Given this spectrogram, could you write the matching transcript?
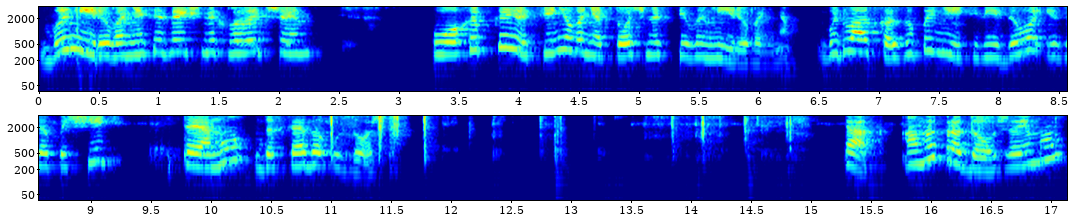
вимірювання фізичних величин. Похибки і оцінювання точності вимірювання. Будь ласка, зупиніть відео і запишіть тему до себе у зошит. Так, а ми продовжуємо.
